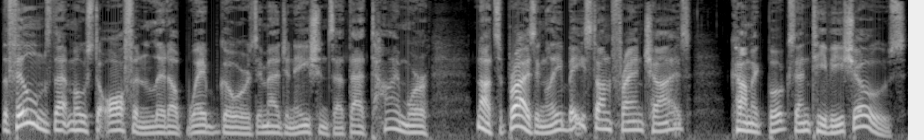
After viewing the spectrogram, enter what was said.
The films that most often lit up webgoers' imaginations at that time were, not surprisingly, based on franchise, comic books, and TV shows.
